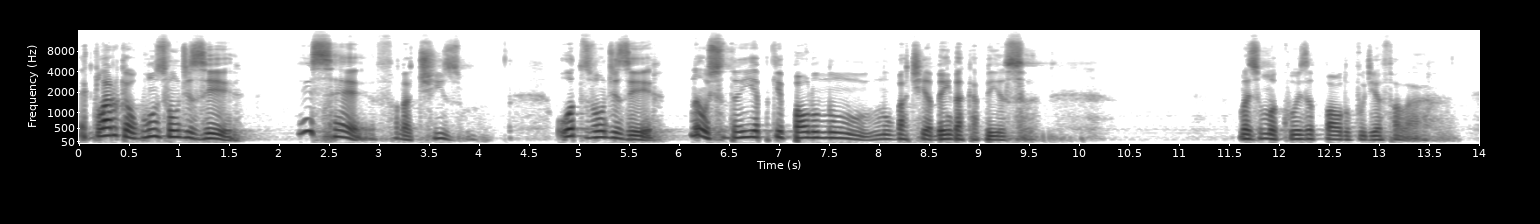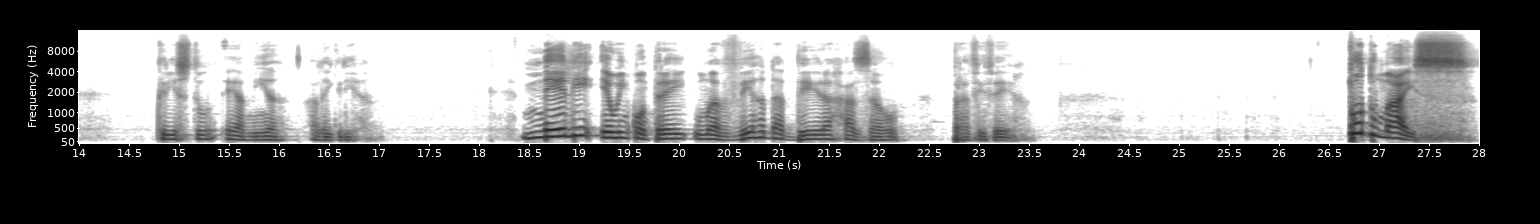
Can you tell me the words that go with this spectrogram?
É claro que alguns vão dizer, isso é fanatismo. Outros vão dizer, não, isso daí é porque Paulo não, não batia bem da cabeça. Mas uma coisa Paulo podia falar: Cristo é a minha alegria. Nele eu encontrei uma verdadeira razão para viver. Tudo mais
